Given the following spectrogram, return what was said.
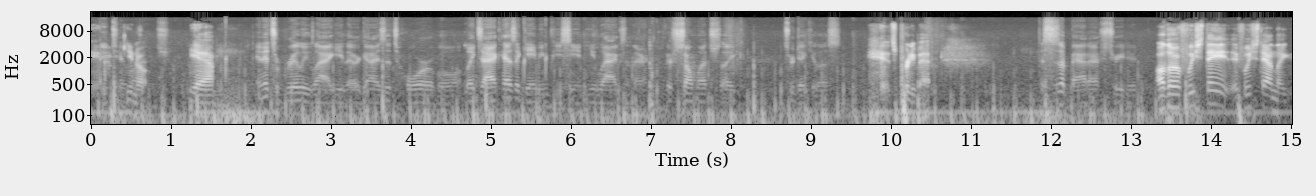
yeah, Do too you know, yeah. And it's really laggy there, guys. It's horrible. Like Zach has a gaming PC and he lags in there. There's so much like, it's ridiculous. it's pretty bad. This is a badass tree, dude. Although if we stay, if we stay on like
